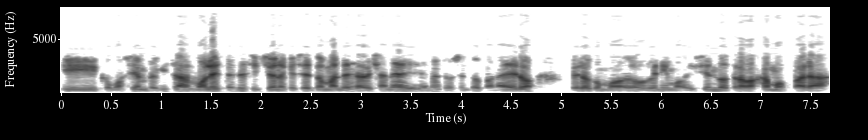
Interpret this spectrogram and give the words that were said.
y como siempre quizás molesten decisiones que se toman desde Avellaneda y desde nuestro centro panadero, pero como venimos diciendo, trabajamos para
